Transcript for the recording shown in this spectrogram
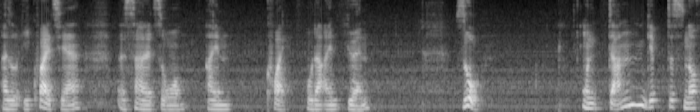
also i Quai Qian ist halt so ein Quai oder ein Yuan. So. Und dann gibt es noch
